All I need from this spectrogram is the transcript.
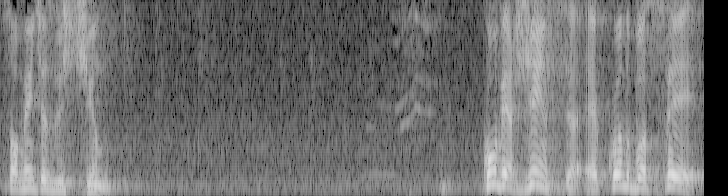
somente existindo. Convergência é quando você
